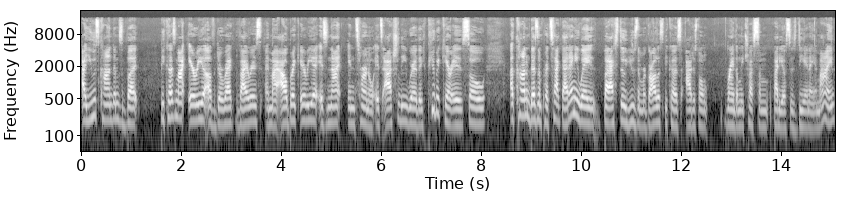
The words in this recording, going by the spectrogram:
I use condoms, but because my area of direct virus and my outbreak area is not internal, it's actually where the pubic hair is. So a condom doesn't protect that anyway, but I still use them regardless because I just don't randomly trust somebody else's DNA in mine.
